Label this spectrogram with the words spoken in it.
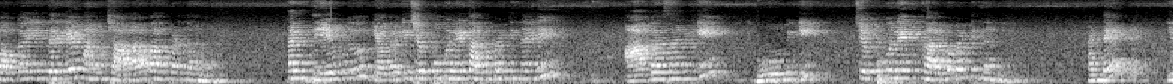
ఒక్క ఇద్దరికే మనం చాలా బాధపడతాము. కానీ దేవుడు ఎవరికి చెప్పుకునే కర్మ పట్టిందండి? ఆకాశానికి భూమికి చెప్పుకునే కర్మ పట్టిందండి. అంటే ఈ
